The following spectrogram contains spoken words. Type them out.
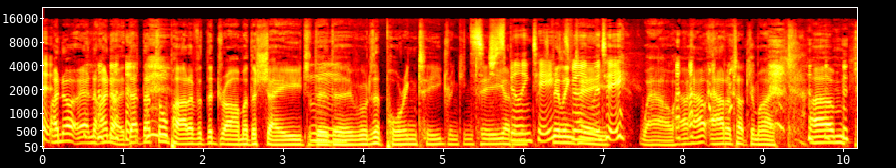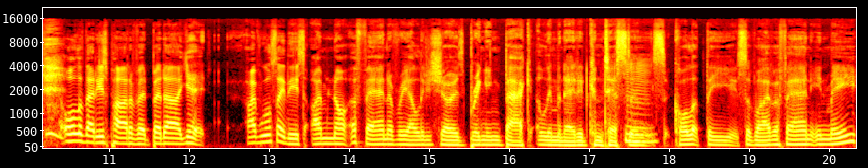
it. I know, and I know that that's all part of it. The drama, the shade, the the what is it? Pouring tea, drinking tea, I don't know. Spilling tea? spilling, Spilling the tea. Wow, how, how out of touch am I? Um, all of that is part of it, but uh, yeah. I will say this: I'm not a fan of reality shows bringing back eliminated contestants. Mm. Call it the Survivor fan in me.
